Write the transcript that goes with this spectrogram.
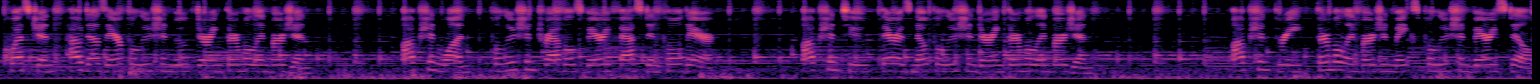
Question How does air pollution move during thermal inversion? Option 1 Pollution travels very fast in cold air. Option 2 There is no pollution during thermal inversion. Option 3 Thermal inversion makes pollution very still.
